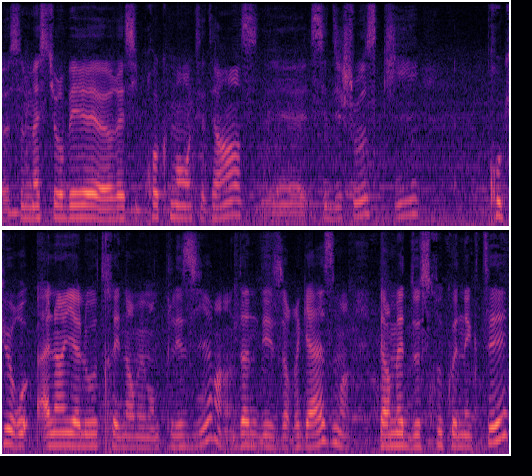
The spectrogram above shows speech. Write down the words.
euh, se masturber euh, réciproquement, etc. C'est des choses qui procurent à l'un et à l'autre énormément de plaisir, donnent des orgasmes, permettent de se reconnecter,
